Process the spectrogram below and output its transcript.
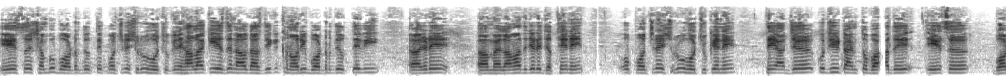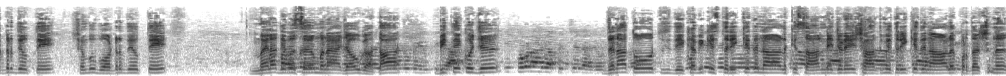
ਇਸ ਸ਼ੰਭੂ ਬਾਰਡਰ ਦੇ ਉੱਤੇ ਪਹੁੰਚਣੇ ਸ਼ੁਰੂ ਹੋ ਚੁੱਕੇ ਨੇ। ਹਾਲਾਂਕਿ ਇਸ ਦੇ ਨਾਲ ਦੱਸਦੀ ਕਿ ਖਨੌਰੀ ਬਾਰਡਰ ਦੇ ਉੱਤੇ ਵੀ ਜਿਹੜੇ ਮਹਿਲਾਵਾਂ ਦੇ ਜਿਹੜੇ ਜੱਥੇ ਨੇ, ਉਹ ਪਹੁੰਚਣੇ ਸ਼ੁਰੂ ਹੋ ਚੁੱਕੇ ਨੇ ਤੇ ਅੱਜ ਕੁਝ ਹੀ ਟਾਈਮ ਤੋਂ ਬਾਅਦ ਇਸ ਬਾਰਡਰ ਦੇ ਉੱਤੇ, ਸ਼ੰਭੂ ਬਾਰਡਰ ਦੇ ਉੱਤੇ ਮਹਿਲਾ ਦਿਵਸ ਮਨਾਇਆ ਜਾਊਗਾ। ਤਾਂ ਬੀਤੇ ਕੁਝ ਦਿਨਾਂ ਤੋਂ ਤੁਸੀਂ ਦੇਖਿਆ ਵੀ ਕਿਸ ਤਰੀਕੇ ਦੇ ਨਾਲ ਕਿਸਾਨ ਨੇ ਜਿਹੜੇ ਸ਼ਾਂਤਮਈ ਤਰੀਕੇ ਦੇ ਨਾਲ ਪ੍ਰਦਰਸ਼ਨ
